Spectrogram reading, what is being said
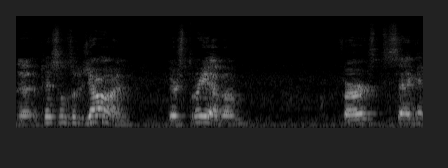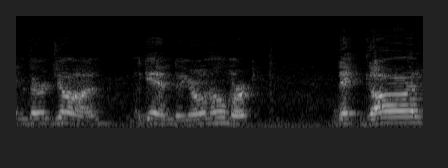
the epistles of John. There's three of them. First, second, and third John. Again, do your own homework. That God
